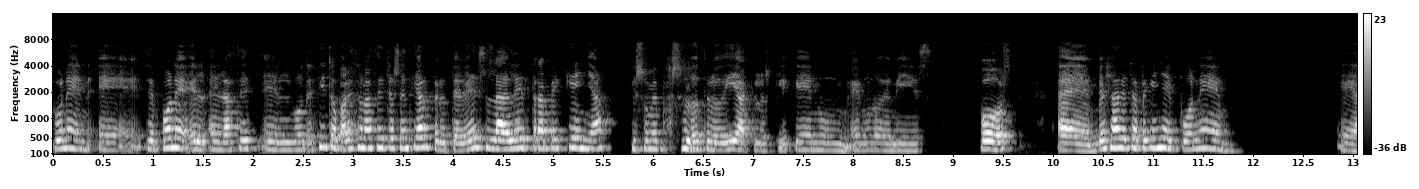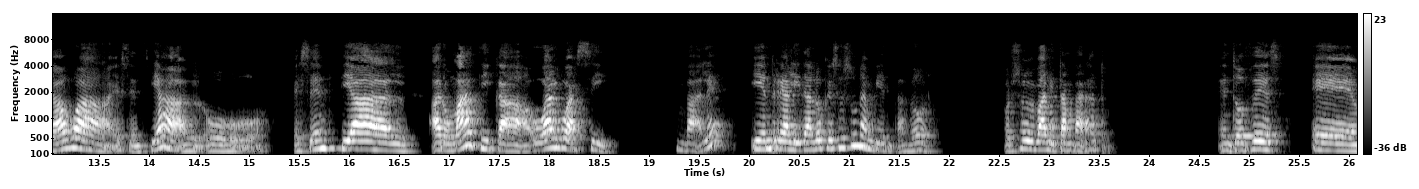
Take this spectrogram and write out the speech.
Ponen, eh, te pone el, el, el botecito, parece un aceite esencial, pero te ves la letra pequeña, que eso me pasó el otro día, que lo expliqué en, un, en uno de mis posts, eh, ves la letra pequeña y pone eh, agua esencial o esencial aromática o algo así, ¿vale? Y en realidad lo que es es un ambientador. Por eso vale tan barato. Entonces, eh,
